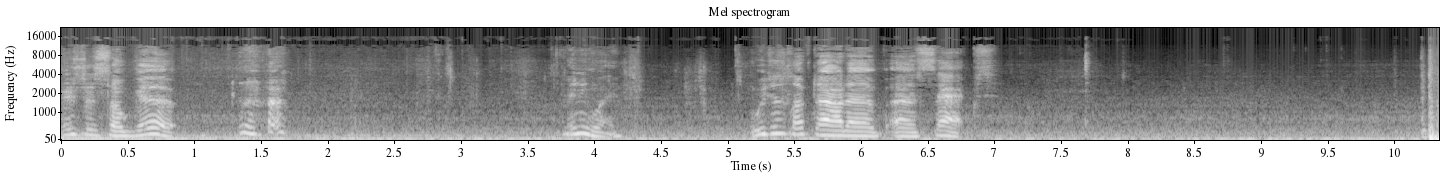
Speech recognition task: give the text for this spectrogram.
It's just so good. anyway, we just left out of uh, Saks. Some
